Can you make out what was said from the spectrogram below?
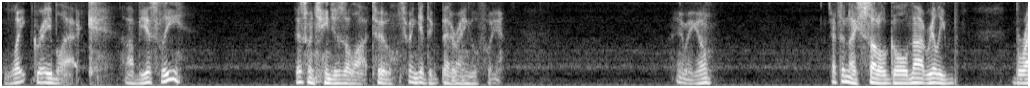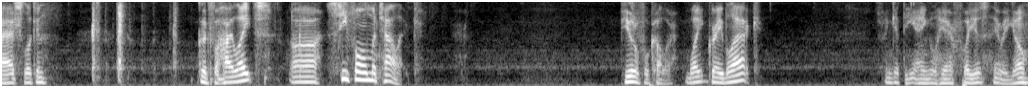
White, gray, black. Obviously. This one changes a lot too. So we can get the better angle for you. There we go. That's a nice subtle gold, not really brash looking. Good for highlights. Uh, Seafoam Metallic. Beautiful color. White, gray, black. If I can get the angle here for you. There we go.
